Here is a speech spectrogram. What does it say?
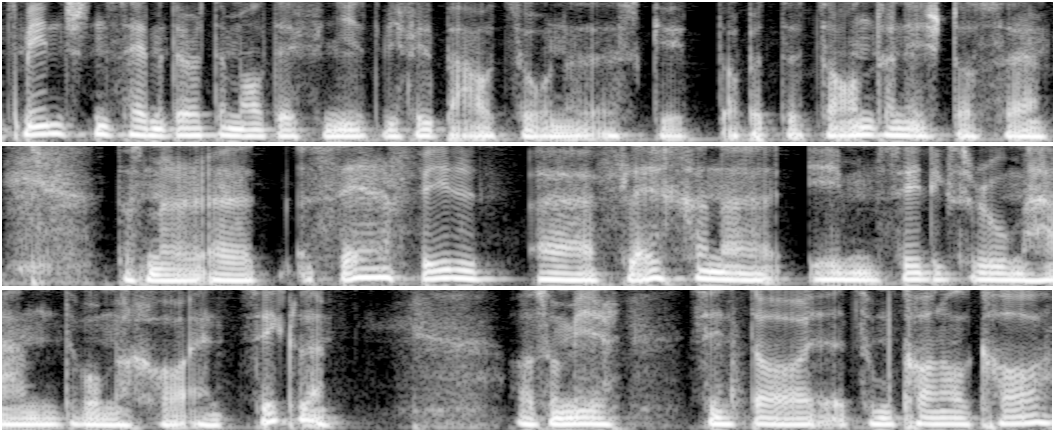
zumindest haben wir dort einmal definiert, wie viele Bauzonen es gibt. Aber das andere ist, dass, äh, dass wir äh, sehr viele äh, Flächen äh, im Siedlungsraum haben, wo man kann entziegeln kann. Also wir sind da zum Kanal K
